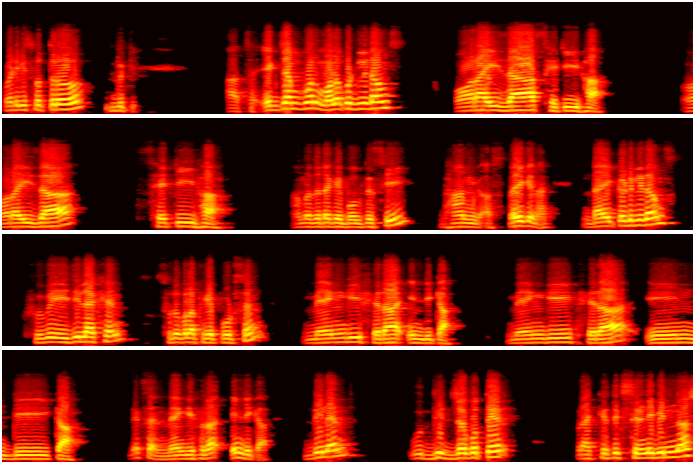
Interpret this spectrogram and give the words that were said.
কয়টি বীজপত্র দুটি। আচ্ছা এক্সাম্পল মনোকোটিলিডন্স অরাইজা সেটিভা অরাইজা সেটিভা। আমরা যেটাকে বলতেছি, ধান গাছ, তাই কিনা ডাইকোটিলিডন্স খুবই ইজি লেখেন, ছোটবেলা থেকে পড়ছেন ম্যাঙ্গি ফেরা ইন্ডিকা ম্যাঙ্গি ফেরা ইন্ডিকা দেখছেন? ম্যাঙ্গি ফেরা ইন্ডিকা দিলেন উদ্ভিদ জগতের প্রাকৃতিক শ্রেণীবিন্যাস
